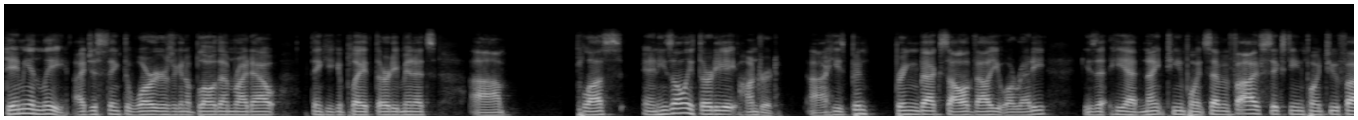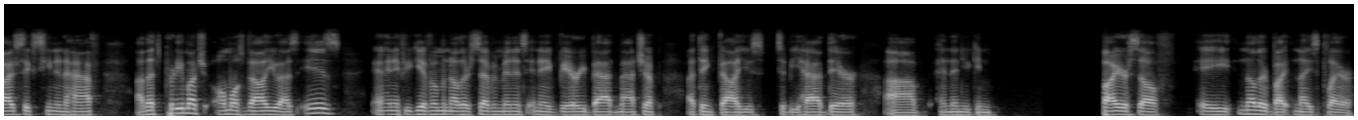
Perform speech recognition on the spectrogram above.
Damion Lee. I just think the Warriors are going to blow them right out. I think he can play 30 minutes um, plus, and he's only 3,800. Uh, he's been bringing back solid value already. He's at, he had 19.75, 16.25, 16 and a half. Uh, that's pretty much almost value as is. And if you give him another seven minutes in a very bad matchup, I think values to be had there. Uh, and then you can buy yourself a, another nice player.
